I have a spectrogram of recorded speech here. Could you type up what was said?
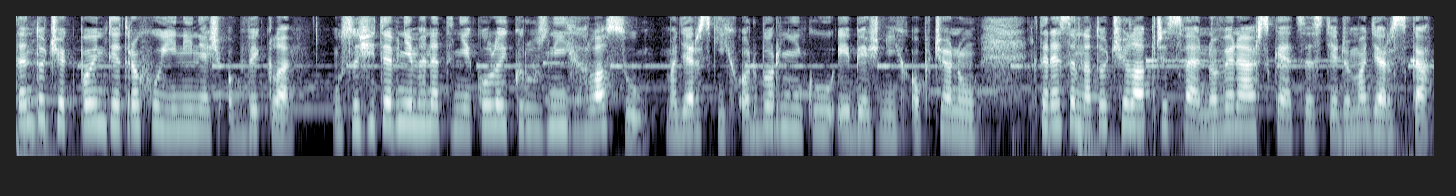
Tento checkpoint je trochu jiný než obvykle. Uslyšíte v něm hned několik různých hlasů, maďarských odborníků i běžných občanů, které jsem natočila při své novinářské cestě do Maďarska.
